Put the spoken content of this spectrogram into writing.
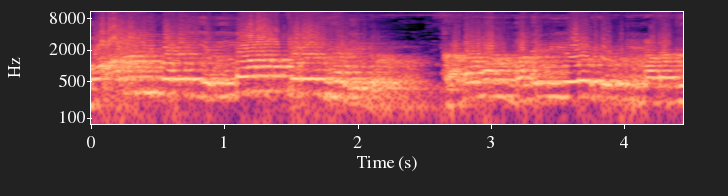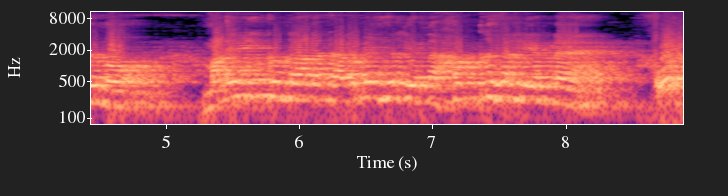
வாழ்வரை எல்லா துறைகளிலும் கணவன் மனைவியோடு எப்படி நடக்கணும் மனைவிக்குண்டான கடமைகள் என்ன ஹக்குகள் என்ன ஒரு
